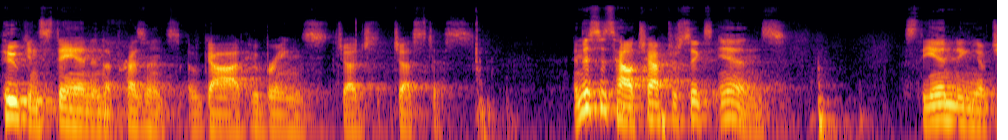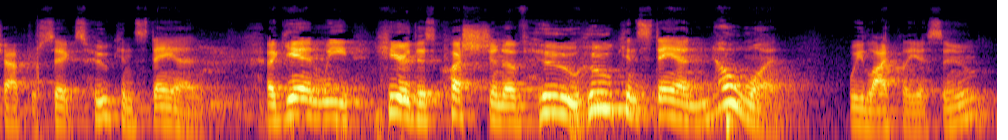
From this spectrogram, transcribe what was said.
Who can stand in the presence of God who brings judge, justice? And this is how chapter 6 ends. It's the ending of chapter 6. Who can stand? Again, we hear this question of who. Who can stand? No one, we likely assume.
